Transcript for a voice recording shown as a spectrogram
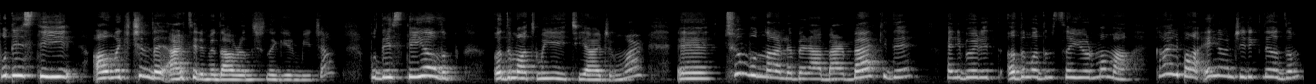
Bu desteği almak için de erteleme davranışına girmeyeceğim. Bu desteği alıp adım atmaya ihtiyacım var. Ee, tüm bunlarla beraber belki de hani böyle adım adım sayıyorum ama galiba en öncelikli adım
